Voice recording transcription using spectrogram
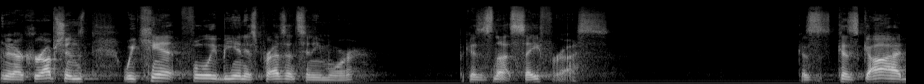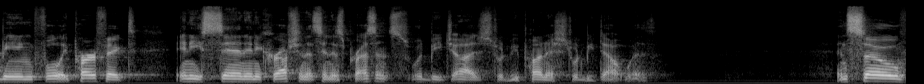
And in our corruption, we can't fully be in his presence anymore because it's not safe for us. Because God, being fully perfect, any sin, any corruption that's in his presence would be judged, would be punished, would be dealt with. And so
